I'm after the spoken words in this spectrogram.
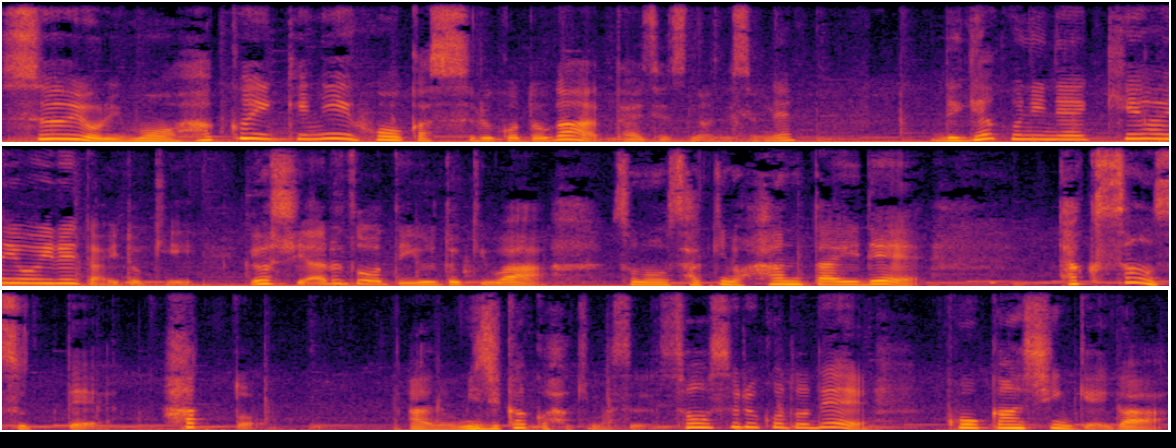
吸うよりも吐く息にフォーカスすることが大切なんですよね。で逆にね気合を入れたい時よしやるぞっていう時はそのさっきの反対でたくさん吸ってハッとあの短く吐きます。そうすることで交感神経が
